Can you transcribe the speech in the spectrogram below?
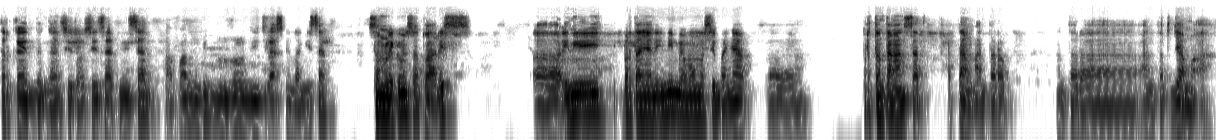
terkait dengan situasi saat ini Ustaz. Apa mungkin perlu dijelaskan lagi Ustaz? Assalamualaikum Ustaz Haris. Uh, ini pertanyaan ini memang masih banyak uh, pertentangan Ustaz tentang antara antara antar jamaah.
